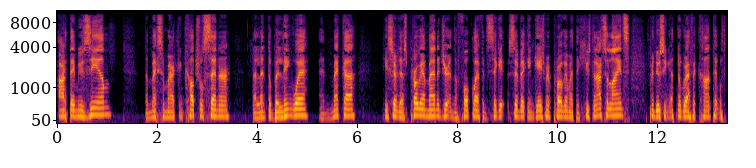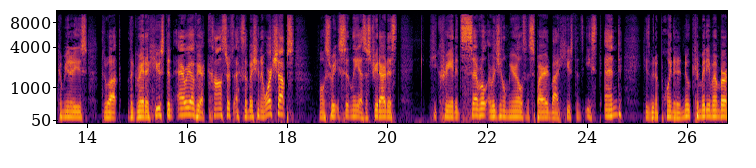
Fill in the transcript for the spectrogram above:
Arte Museum, the Mex American Cultural Center, Talento Bilingue, and MECA. He served as program manager in the Folklife and Civic Engagement Program at the Houston Arts Alliance, producing ethnographic content with communities throughout the greater Houston area via concerts, exhibition, and workshops. Most recently, as a street artist, he created several original murals inspired by Houston's East End. He's been appointed a new committee member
